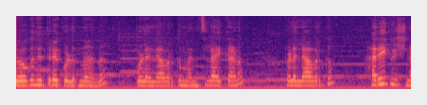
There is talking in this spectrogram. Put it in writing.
യോഗനിദ്ര കൊള്ളുന്നതെന്ന് ഇപ്പോൾ എല്ലാവർക്കും മനസ്സിലായി കാണും. അപ്പോൾ എല്ലാവർക്കും ഹരേ കൃഷ്ണ.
